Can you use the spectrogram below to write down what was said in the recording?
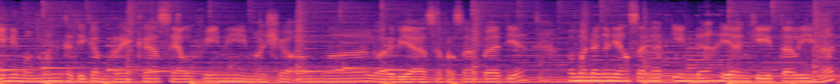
Ini momen ketika mereka selfie nih Masya Allah luar biasa persahabat ya. Pemandangan yang sangat indah yang kita lihat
